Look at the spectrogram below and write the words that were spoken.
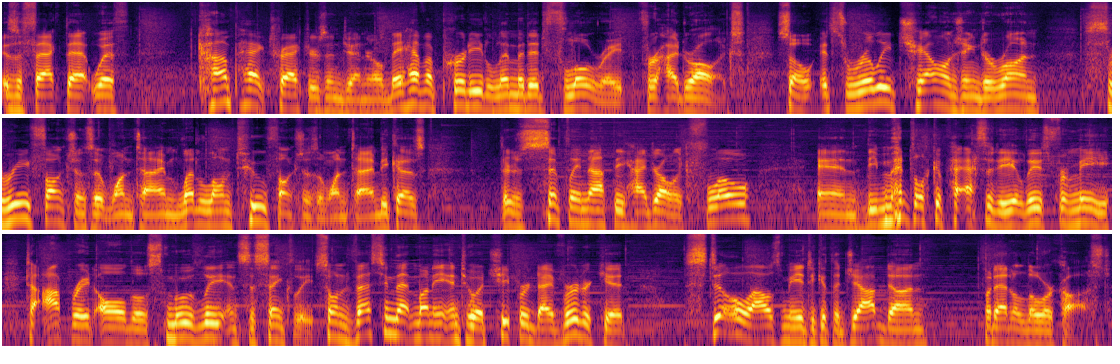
is the fact that with compact tractors in general, they have a pretty limited flow rate for hydraulics. So it's really challenging to run three functions at one time, let alone two functions at one time, because there's simply not the hydraulic flow and the mental capacity, at least for me, to operate all those smoothly and succinctly. So investing that money into a cheaper diverter kit still allows me to get the job done, but at a lower cost.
